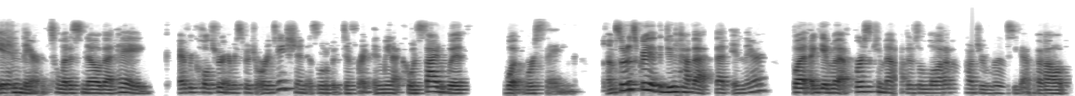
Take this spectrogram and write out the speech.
in there to let us know that, hey, every culture, every spiritual orientation is a little bit different and may not coincide with what we're saying. Um, so it's great that they do have that that in there. But again, when that first came out, there's a lot of controversy about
